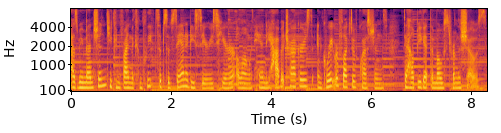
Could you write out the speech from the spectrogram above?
As we mentioned, you can find the complete Sips of Sanity series here, along with handy habit trackers and great reflective questions to help you get the most from the shows.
